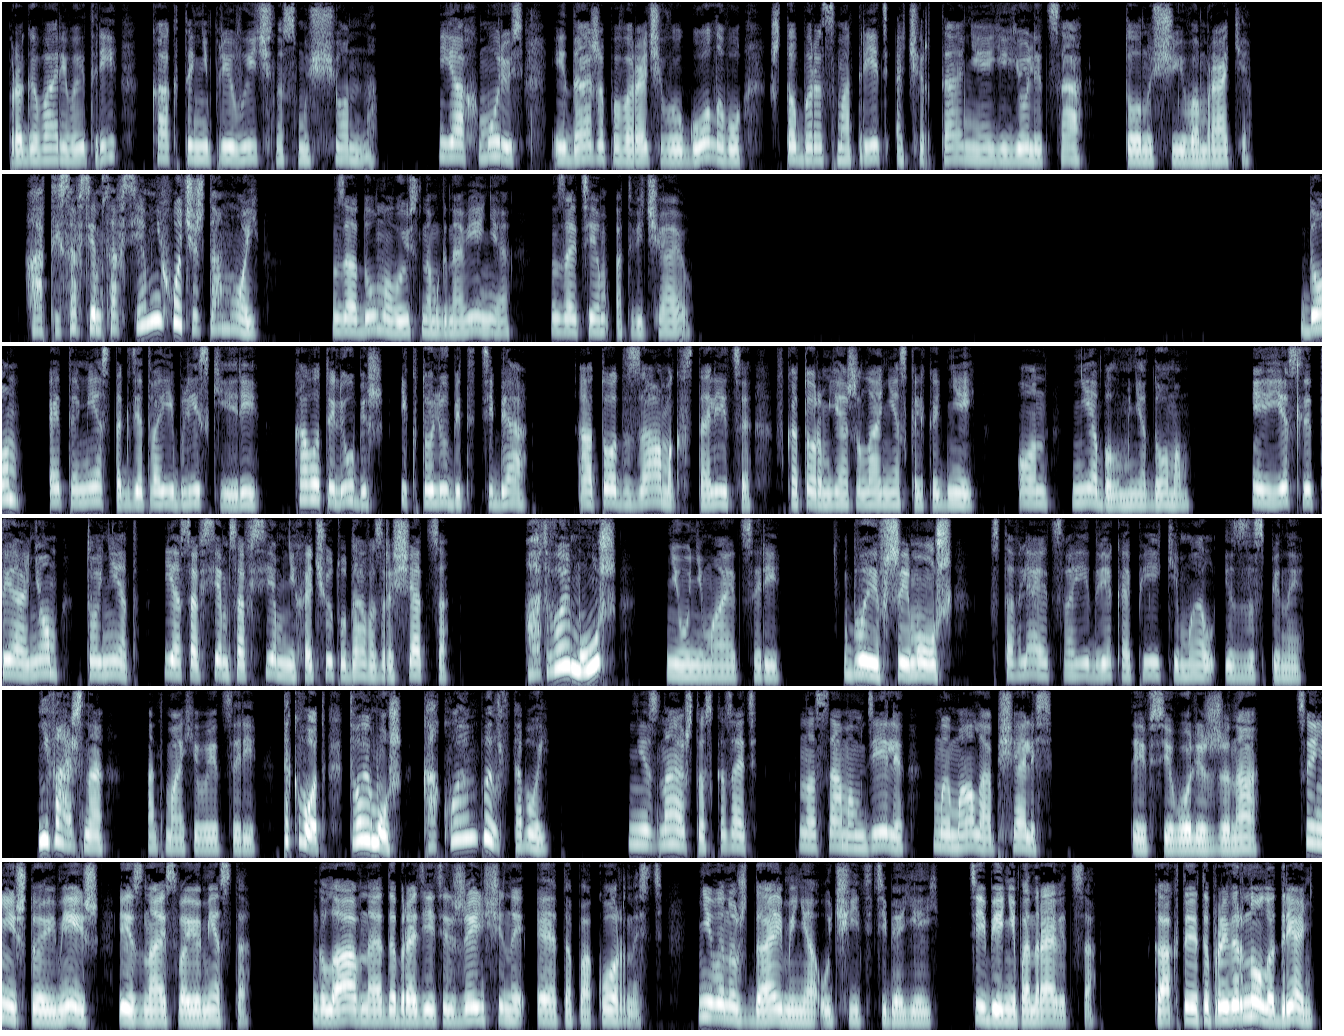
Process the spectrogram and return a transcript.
проговаривает Ри как-то непривычно смущенно. Я хмурюсь и даже поворачиваю голову, чтобы рассмотреть очертания ее лица, тонущие во мраке. «А ты совсем-совсем не хочешь домой?» Задумываюсь на мгновение, затем отвечаю. Дом — это место, где твои близкие, Ри, кого ты любишь и кто любит тебя. А тот замок в столице, в котором я жила несколько дней, он не был мне домом. И если ты о нем, то нет, я совсем-совсем не хочу туда возвращаться. «А твой муж?» — не унимается Ри. «Бывший муж!» — вставляет свои две копейки Мел из-за спины. «Неважно!» — отмахивается Ри. Так вот, твой муж, какой он был с тобой? Не знаю, что сказать. На самом деле мы мало общались. Ты всего лишь жена. Цени, что имеешь, и знай свое место. Главная добродетель женщины — это покорность. Не вынуждай меня учить тебя ей. Тебе не понравится. Как ты это провернула, дрянь?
